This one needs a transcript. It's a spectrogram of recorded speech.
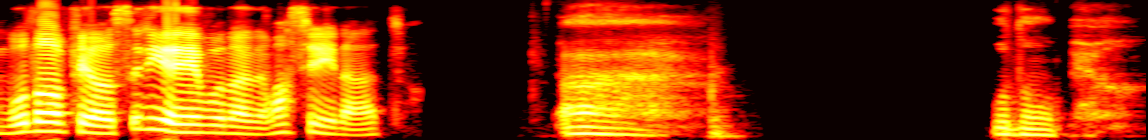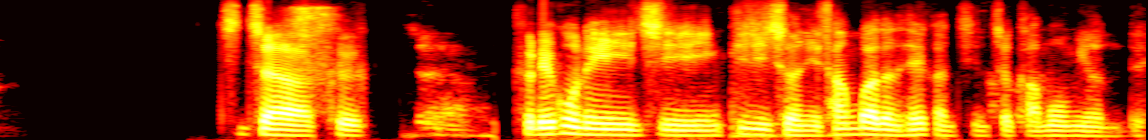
Modern Warfare 3의 해보다는 확실히 나았죠. 아, Modern Warfare. 진짜 그 Dragon Age Inquisition이 상 받은 해가 진짜 가뭄이었는데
